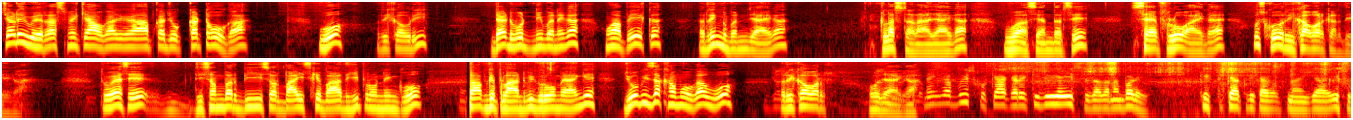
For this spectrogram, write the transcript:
चढ़े हुए रस में क्या होगा आपका जो कट होगा वो रिकवरी डेड वुड नहीं बनेगा। वहाँ पे एक रिंग बन जाएगा क्लस्टर आ जाएगा वहाँ से अंदर से से फ्लो आएगा उसको रिकवर कर देगा। तो वैसे दिसंबर 20 और 22 के बाद ही प्रोनिंग को तो आपके प्लांट भी ग्रो में आएँगे जो भी जख्म होगा वो रिकवर हो जाएगा। नहीं अब इसको क्या करें कि जो ये इससे ज़्यादा ना बढ़े किस क्या तरीका अपनाएँ क्या इसको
